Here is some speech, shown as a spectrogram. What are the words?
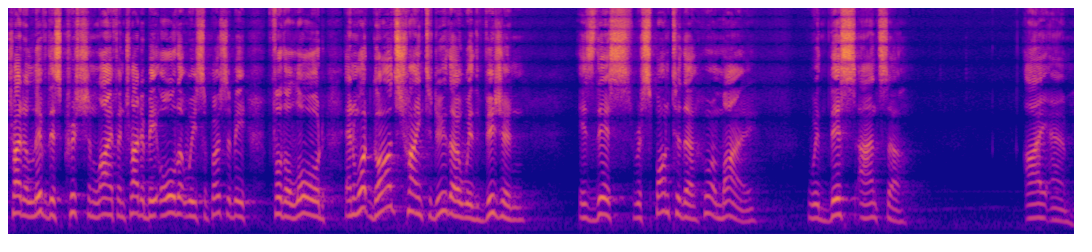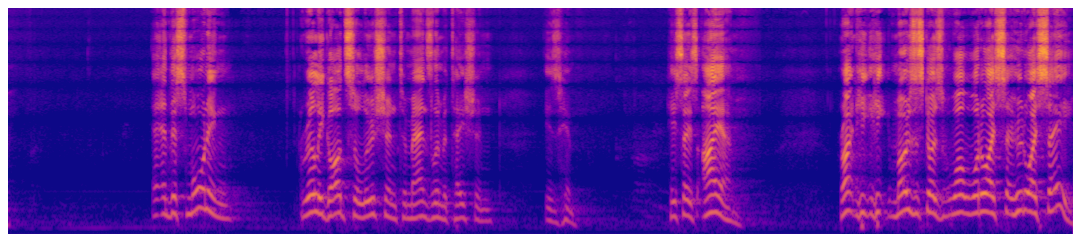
try to live this Christian life and try to be all that we're supposed to be for the Lord. And what God's trying to do, though, with vision is this respond to the who am I with this answer I am. And this morning, really, God's solution to man's limitation is Him. He says, I am. Right? He, he, Moses goes, Well, what do I say? Who do I say?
